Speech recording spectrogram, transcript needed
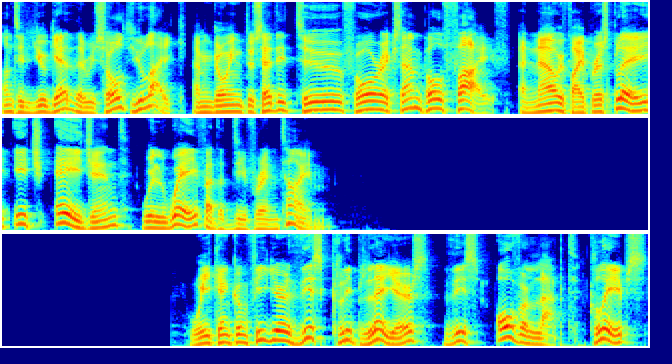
until you get the result you like. I'm going to set it to, for example, 5. And now if I press play, each agent will wave at a different time. We can configure these clip layers, these overlapped clips,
